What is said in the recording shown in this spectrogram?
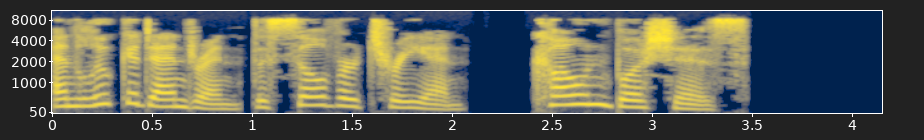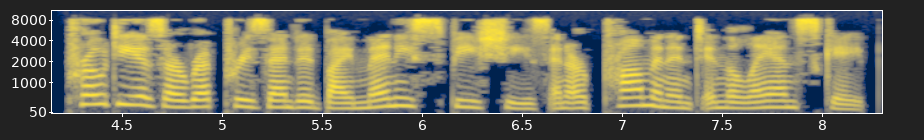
and Leucadendron the silver tree and cone bushes. Proteas are represented by many species and are prominent in the landscape,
